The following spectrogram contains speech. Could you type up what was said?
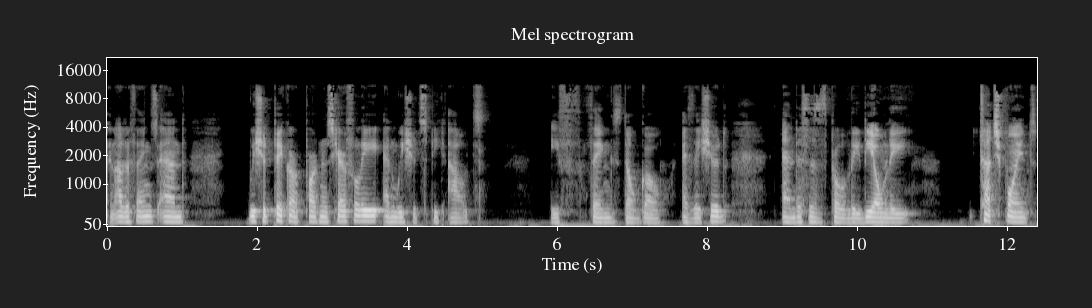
and other things. And we should pick our partners carefully and we should speak out if things don't go as they should. And this is probably the only touch point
